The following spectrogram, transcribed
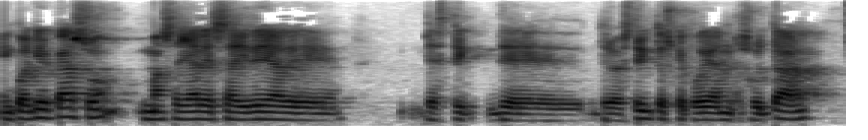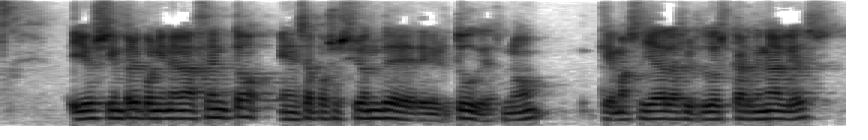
en cualquier caso, más allá de esa idea de, de, los estrictos que puedan resultar, ellos siempre ponían el acento en esa posesión de, virtudes, ¿no? Que más allá de las virtudes cardinales,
